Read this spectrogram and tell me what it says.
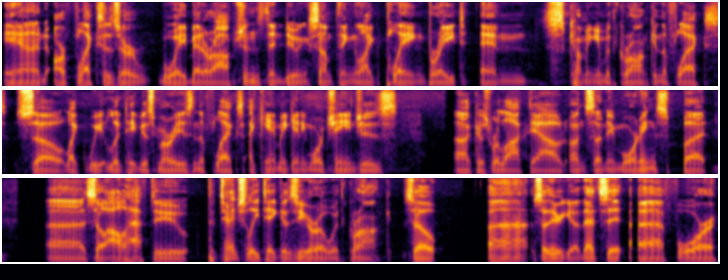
and our flexes are way better options than doing something like playing Brate and coming in with Gronk in the flex. So, like we Latavius Murray is in the flex. I can't make any more changes because we're locked out on Sunday mornings. But uh, so I'll have to potentially take a zero with Gronk. So, uh, so there you go. That's it uh, for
